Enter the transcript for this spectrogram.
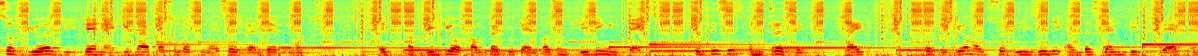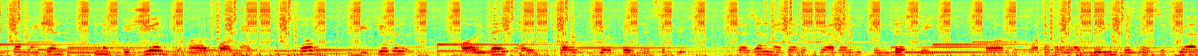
So viewers retain 95% of message when they watch it's a video compared to 10% reading in text. So this is interesting right? So video helps to easily understand the grab information in a visual uh, format. So video will always help for your business. If you doesn't matter if you are in industry or whatever you are doing business if you are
